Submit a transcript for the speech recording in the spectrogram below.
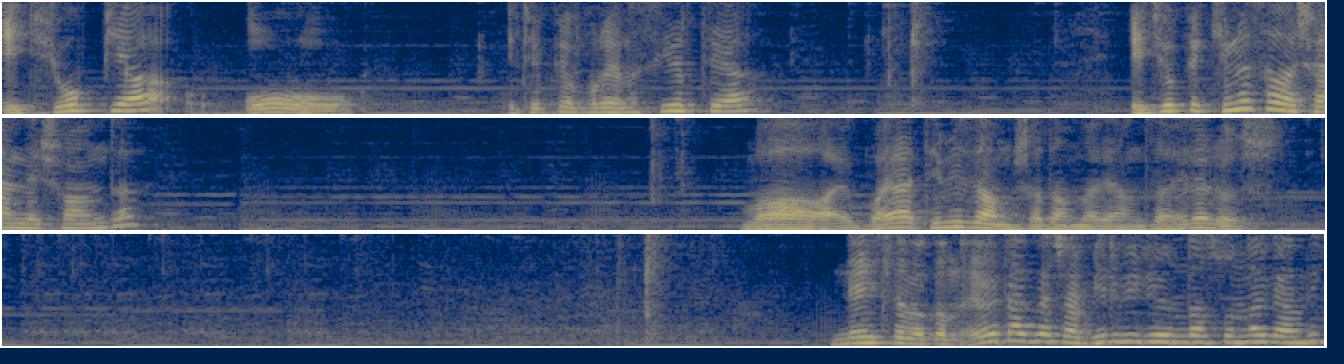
Etiyopya. Oo. Etiyopya buraya nasıl girdi ya? Etiyopya kimle savaş halinde şu anda? Vay bayağı temiz almış adamlar yalnız helal olsun. Neyse bakalım. Evet arkadaşlar bir videonun daha sonuna geldik.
